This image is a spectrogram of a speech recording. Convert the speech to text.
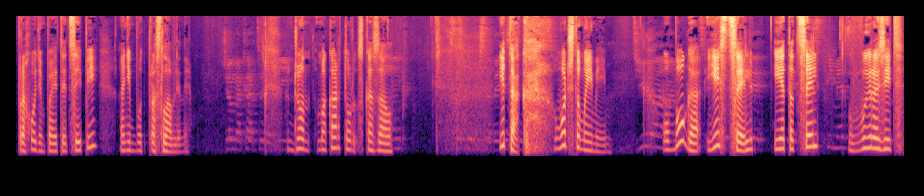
проходим по этой цепи, они будут прославлены. Джон МакАртур сказал, Итак, вот что мы имеем. У Бога есть цель, и эта цель — выразить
